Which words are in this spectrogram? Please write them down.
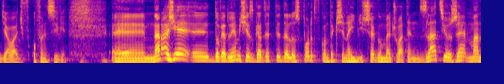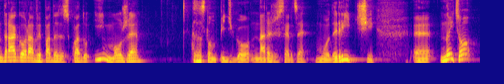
działać w ofensywie. Na razie dowiadujemy się z Gazety dello Sport w kontekście najbliższego meczu, a ten z Lazio, że Mandragora wypada ze składu i może zastąpić go na reżyserce młody Ricci. No i co?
